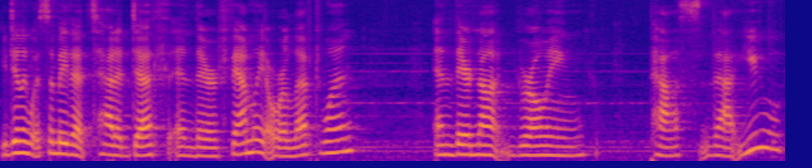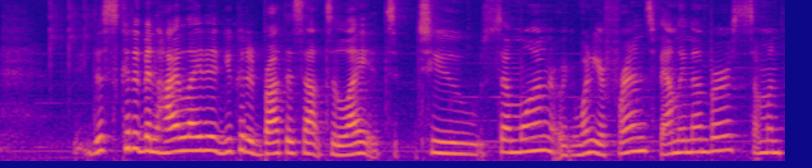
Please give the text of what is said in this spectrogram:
you're dealing with somebody that's had a death in their family or a loved one, and they're not growing past that. You, this could have been highlighted. You could have brought this out to light to someone or one of your friends, family members. Someone,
